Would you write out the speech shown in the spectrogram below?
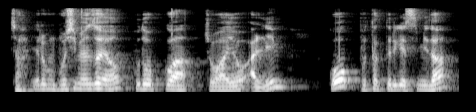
자, 여러분 보시면서요. 구독과 좋아요, 알림 꼭 부탁드리겠습니다.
